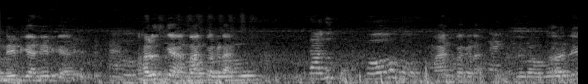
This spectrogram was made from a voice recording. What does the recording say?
नीट घ्या नीट घ्या. हळूच घ्या मान पकडा. मान पकडा. अरे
